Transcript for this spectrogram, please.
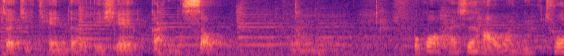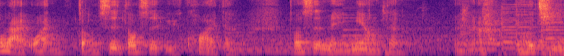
这几天的一些感受，嗯，不过还是好玩啊，出来玩总是都是愉快的，都是美妙的，哎呀，尤其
